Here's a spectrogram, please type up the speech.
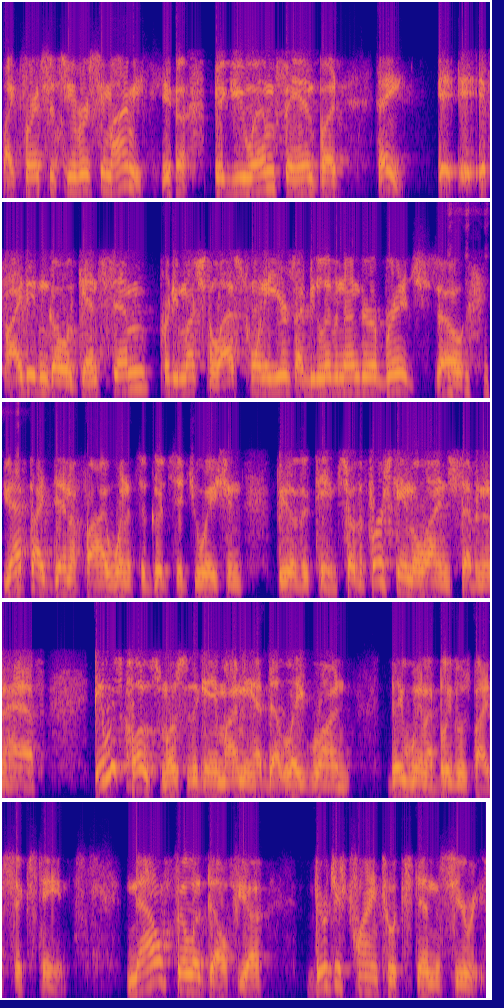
like for instance, University of Miami, big UM fan, but hey, if I didn't go against them pretty much the last 20 years, I'd be living under a bridge. So you have to identify when it's a good situation for the other team. So the first game, the line is seven and a half. It was close most of the game. Miami had that late run. They win, I believe it was by 16. Now Philadelphia, they're just trying to extend the series.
